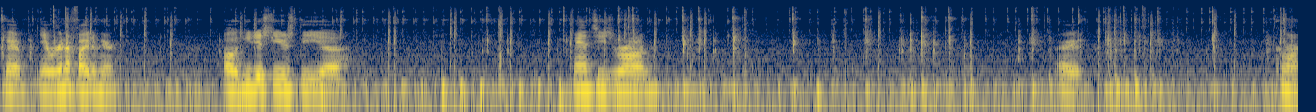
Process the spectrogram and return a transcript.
Okay, yeah, we're going to fight him here. Oh, he just used the, uh, Fancy's rod. Alright. Come on.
